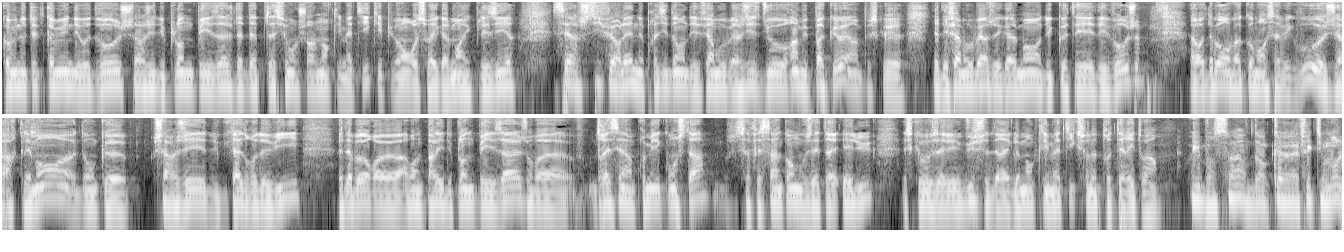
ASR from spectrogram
communauté de communes des Hauts-de-Vosges, chargé du plan de paysage d'adaptation au changement climatique. Et puis on reçoit également avec plaisir Serge Sifferlen, président des fermes aubergistes du Haut-Rhin, mais pas que, hein, puisqu'il y a des fermes auberges également du côté des Vosges. Alors d'abord, on va commencer avec vous, Gérard Clément, donc euh, chargé du cadre de vie. D'abord, euh, avant de parler du plan de paysage, on va dresser un premier constat. Ça fait cinq ans que vous êtes élu. Est-ce que vous avez vu ce dérèglement climatique sur notre territoire? Oui, bonsoir. Donc euh, effectivement,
